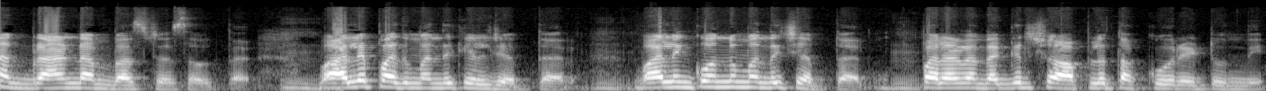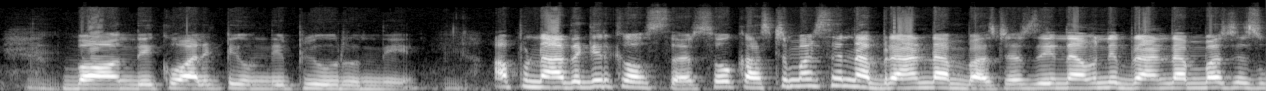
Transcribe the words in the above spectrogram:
నాకు బ్రాండ్ అంబాసిడర్స్ అవుతారు. వాళ్ళే పది మందికి వెళ్ళి చెప్తారు. వాళ్ళు ఇంకొంతమందికి చెప్తారు. పలానా దగ్గర షాప్లో తక్కువ రేట్ ఉంది. బాగుంది క్వాలిటీ ఉంది ప్యూర్ ఉంది. అప్పుడు నా దగ్గరికి వస్తారు. సో కస్టమర్స్ నా బ్రాండ్ అంబాసిడర్స్ దీన్ని అవన్నీ బ్రాండ్ అంబాసిడర్స్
